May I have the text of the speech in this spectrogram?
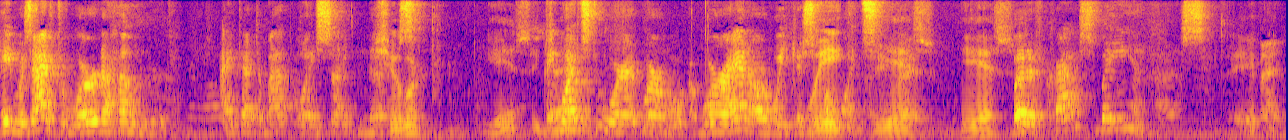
he was afterward a hungered. Ain't that about the way Satan does? Sure. Yes, exactly. He waits exactly. till we're, we're, we're at our weakest Weak. points. Yes. Yes. But if Christ be in us, Amen.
